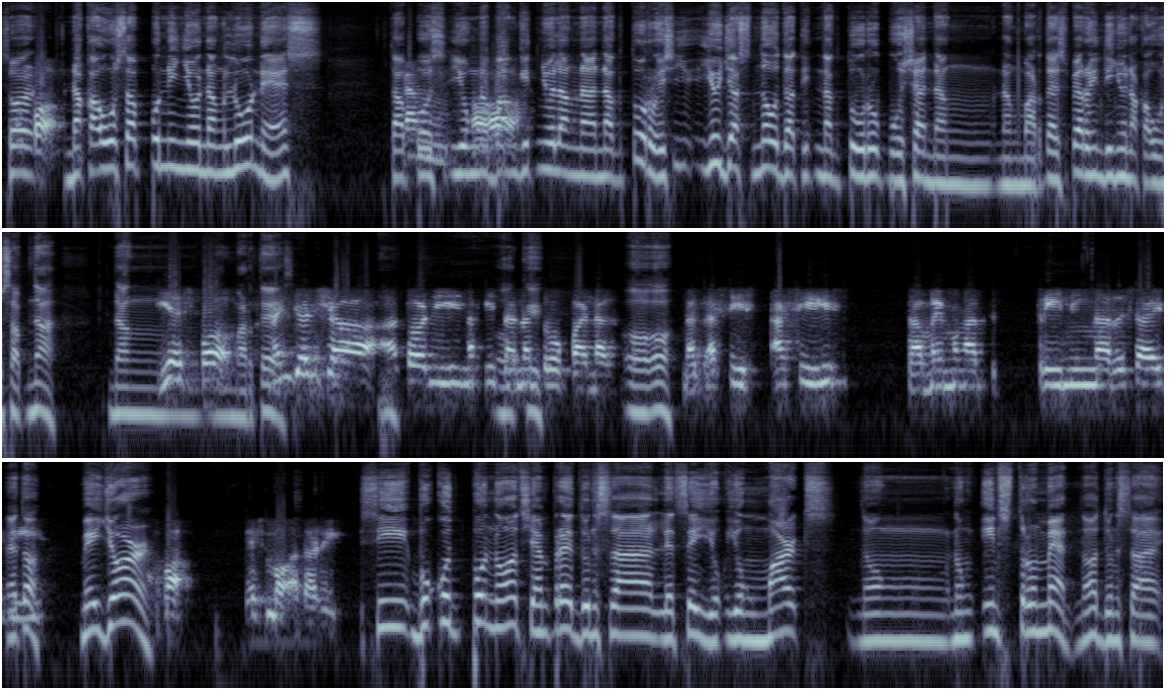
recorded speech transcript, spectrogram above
So Opo. nakausap po ninyo ng Lunes tapos Ng- yung nabanggit nyo lang na nagturo is you, you just know that nagturo po siya ng ng Martes pero hindi nyo nakausap na ng, Yes po. ng Martes. Nandyan siya, attorney, nakita ng Okay. tropa, nag, Oo. nag-assist, assist sa may mga training na reservist. Eto, Major, Opo. Yes mo, attorney. si bukod po no, siyempre dun sa let's say yung, yung marks nung nung instrument no, dun sa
